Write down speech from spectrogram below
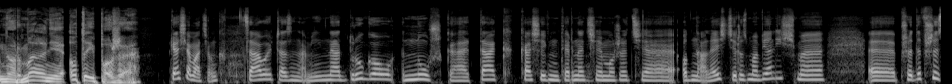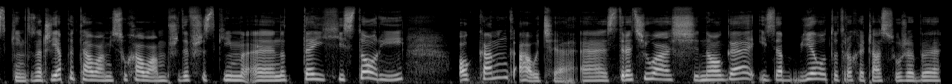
Normalnie o tej porze. Kasia Maciąg, cały czas z nami, na drugą nóżkę. Tak, Kasię w internecie możecie odnaleźć. Rozmawialiśmy e, przede wszystkim, to znaczy ja pytałam i słuchałam przede wszystkim e, no, tej historii o coming outie. E, straciłaś nogę i zajęło to trochę czasu, żeby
